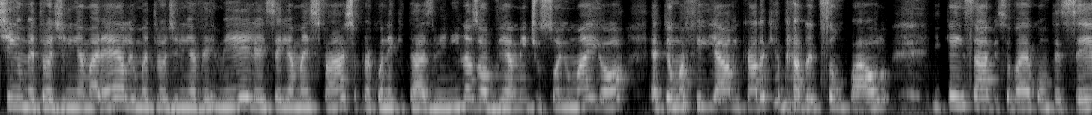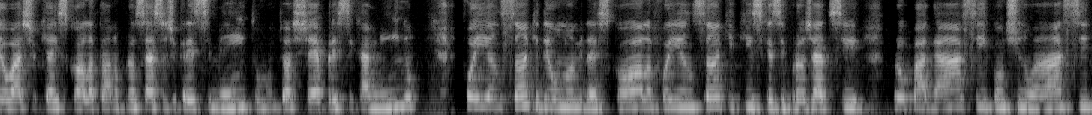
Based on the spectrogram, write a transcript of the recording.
tinha o metrô de linha amarela e o metrô de linha vermelha, e seria mais fácil para conectar as meninas. Obviamente, o sonho maior é ter uma filial em cada quebrada de São Paulo, e quem sabe isso vai acontecer. Eu acho que a escola está no processo de crescimento, muito axé para esse caminho. Foi Yansan que deu o nome da escola, foi Yansan que quis que esse projeto se propagasse e continuasse.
